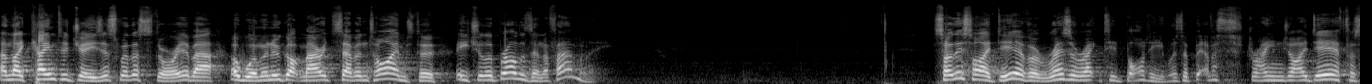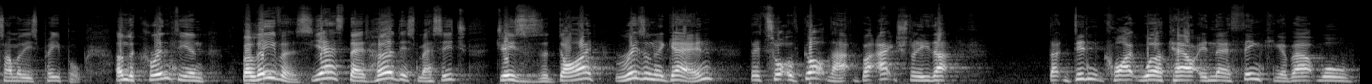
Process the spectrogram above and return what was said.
And they came to Jesus with a story about a woman who got married seven times to each of the brothers in a family. So, this idea of a resurrected body was a bit of a strange idea for some of these people. And the Corinthian believers, yes, they'd heard this message Jesus had died, risen again. They'd sort of got that, but actually, that, that didn't quite work out in their thinking about, well,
